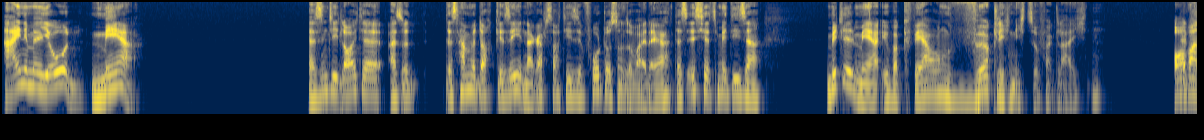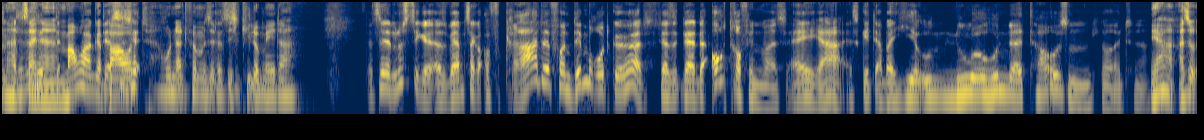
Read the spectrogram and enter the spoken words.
Eine Million mehr. Da sind die Leute, also das haben wir doch gesehen, da gab es doch diese Fotos und so weiter, ja. Das ist jetzt mit dieser Mittelmeerüberquerung wirklich nicht zu vergleichen. Orban ja, das, das hat seine ja, Mauer gebaut, ja, 175 Kilometer. Das ist ja lustige. Also wir haben es ja gerade von Dimroth gehört, der, der, der auch darauf hinweist, ey, ja, es geht aber hier um nur 100.000 Leute. Ja, also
